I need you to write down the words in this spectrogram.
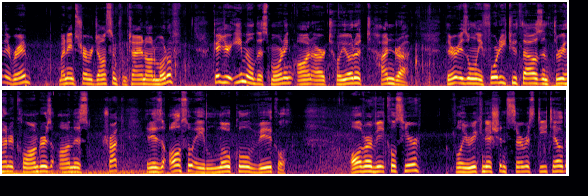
Hi there, Brian. My name's Trevor Johnston from Tian Automotive. Got your email this morning on our Toyota Tundra. There is only 42,300 kilometers on this truck. It is also a local vehicle. All of our vehicles here, fully reconditioned, service detailed,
